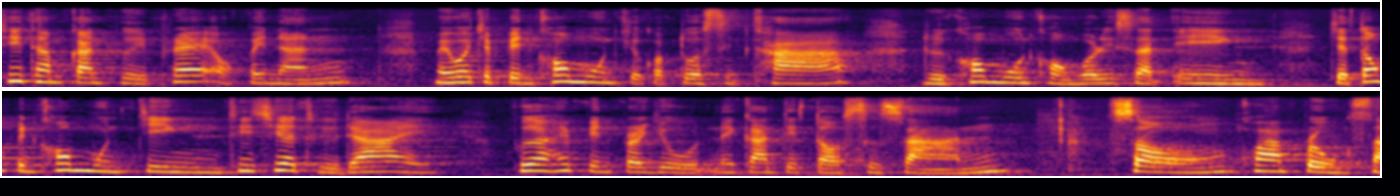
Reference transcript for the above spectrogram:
ที่ทำการเผยแพร่ออกไปนั้น ไม่ว่าจะเป็นข้อมูลเกี่ยวกับตัวสินค้า หรือข้อมูลของบริษัทเอง จะต้องเป็นข้อมูลจริงที่เชื่อถือได้ เพื่อให้เป็นประโยชน์ในการติดต่อสื่อสาร 2. ความโปร่งใส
